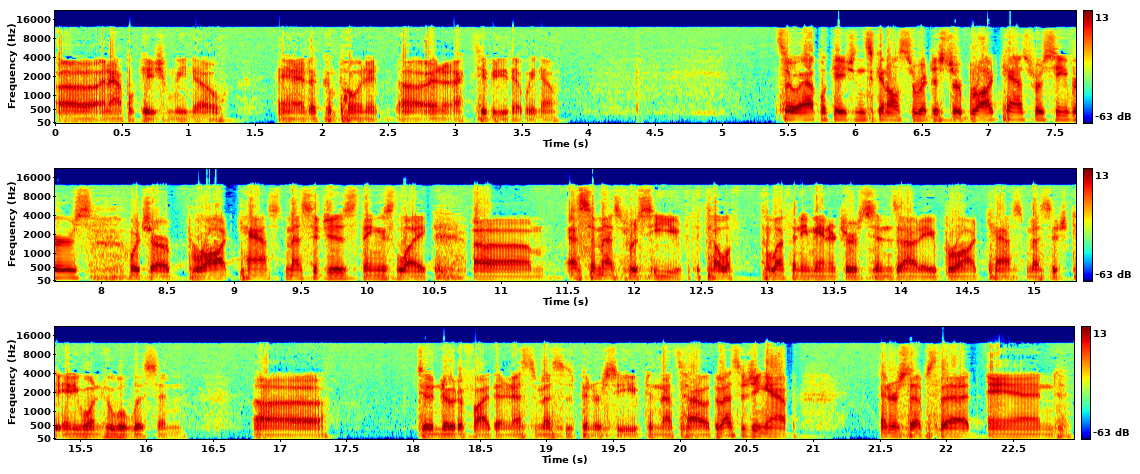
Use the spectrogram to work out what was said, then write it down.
uh, an application we know and a component, uh, and an activity that we know. So applications can also register broadcast receivers, which are broadcast messages, things like um, SMS received. The tele- telephony manager sends out a broadcast message to anyone who will listen uh, to notify that an SMS has been received. And that's how the messaging app intercepts that and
